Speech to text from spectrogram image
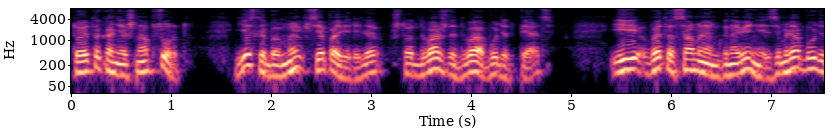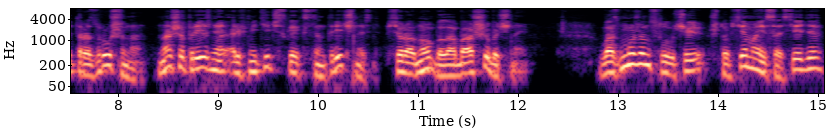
то это, конечно, абсурд. Если бы мы все поверили, что дважды два будет пять, и в это самое мгновение Земля будет разрушена, наша прежняя арифметическая эксцентричность все равно была бы ошибочной. Возможен случай, что все мои соседи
